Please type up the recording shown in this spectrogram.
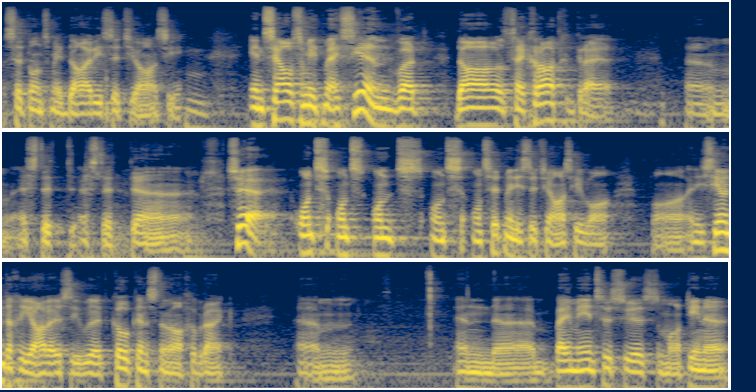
sit ons met daardie situasie. En selfs met my seun wat daar sy graad gekry het. Ehm um, is dit is dit uh so ons ons ons ons ons sit met die situasie waar waar in die 70e jare is die woord kulkunstenaar gebruik. Ehm um, en uh, by mense soos Martine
